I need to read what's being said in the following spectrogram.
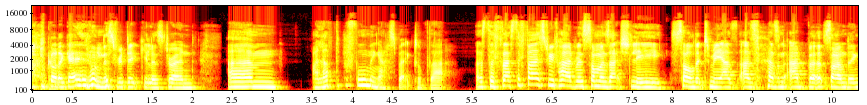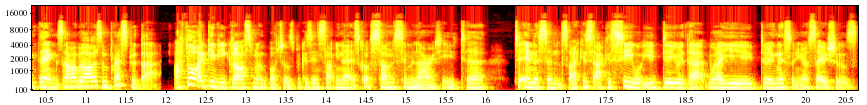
I've got to get in on this ridiculous trend. Um, I love the performing aspect of that. That's the that's the first we've heard when someone's actually sold it to me as as, as an advert sounding thing. So I, I was impressed with that. I thought I'd give you glass milk bottles because in some you know it's got some similarity to to innocence. I could I could see what you'd do with that. Were you doing this on your socials?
